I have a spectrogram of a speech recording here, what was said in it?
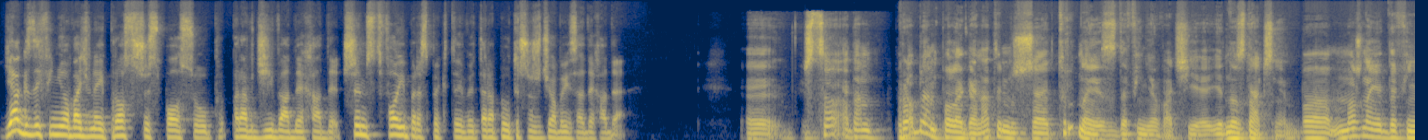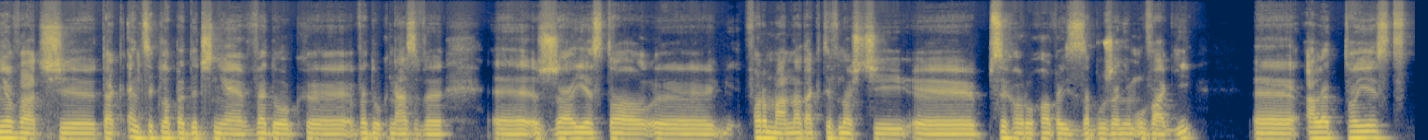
Jak zdefiniować w najprostszy sposób prawdziwe ADHD? Czym z Twojej perspektywy terapeutyczno-życiowej jest ADHD? E, wiesz co, Adam, problem polega na tym, że trudno jest zdefiniować je jednoznacznie, bo można je definiować e, tak encyklopedycznie według, e, według nazwy, że jest to forma nadaktywności psychoruchowej z zaburzeniem uwagi, ale to jest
